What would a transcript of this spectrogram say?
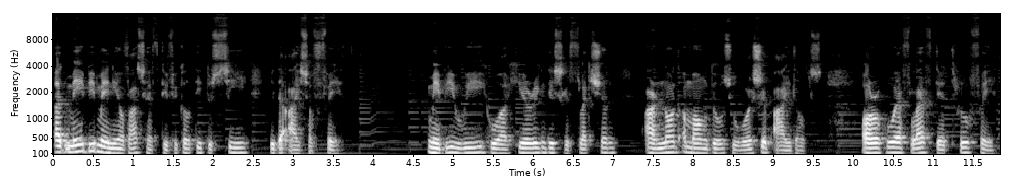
But maybe many of us have difficulty to see with the eyes of faith. Maybe we who are hearing this reflection are not among those who worship idols or who have left their true faith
